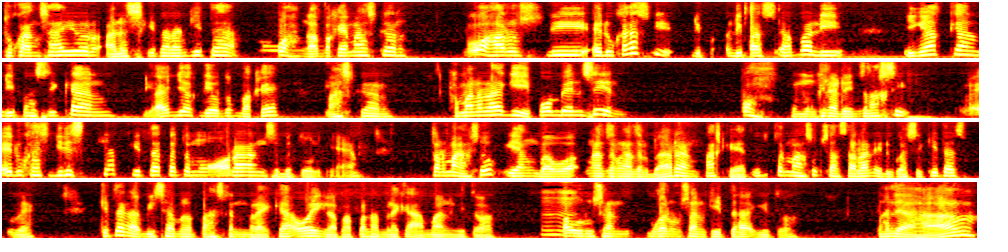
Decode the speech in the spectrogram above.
tukang sayur ada sekitaran kita. Wah nggak pakai masker. Wah harus diedukasi dipas apa diingatkan dipastikan diajak dia untuk pakai masker. Ke mana lagi? Pom bensin. Oh mungkin ada interaksi edukasi. Jadi setiap kita ketemu orang sebetulnya, termasuk yang bawa ngantar-ngantar barang paket itu termasuk sasaran edukasi kita sebetulnya. Kita nggak bisa melepaskan mereka, oh ya nggak apa-apa lah mereka aman gitu. Mm-hmm. Oh urusan bukan urusan kita gitu. Padahal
